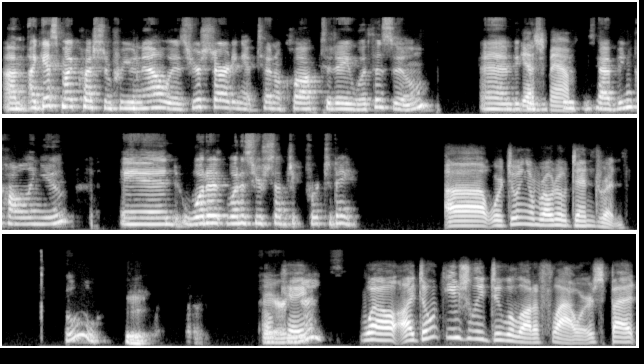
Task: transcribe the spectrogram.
Um, I guess my question for you now is you're starting at ten o'clock today with a Zoom. And because Yes, ma'am. students have been calling you. And what are, what is your subject for today? Uh, we're doing a rhododendron. Ooh. Hmm. Very Okay. nice. Well, I don't usually do a lot of flowers, but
